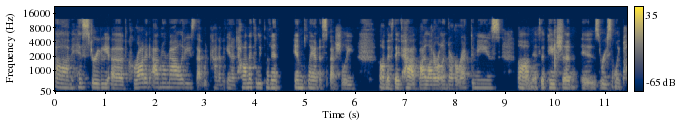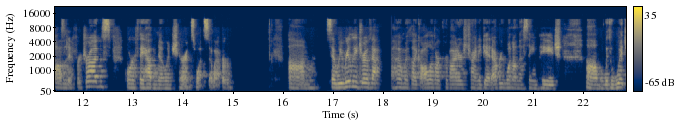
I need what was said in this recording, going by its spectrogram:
um, history of carotid abnormalities that would kind of anatomically prevent implant, especially um, if they've had bilateral endarterectomies, um, if the patient is recently positive for drugs, or if they have no insurance whatsoever. Um, so we really drove that home with like all of our providers trying to get everyone on the same page um, with which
